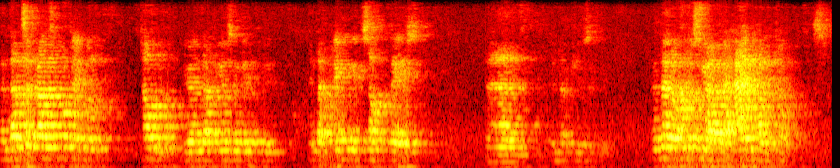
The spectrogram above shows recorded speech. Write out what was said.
And that's a transportable terminal. You end up using it, you end up taking it someplace and end up using it. And then of course you have the handheld terminals.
